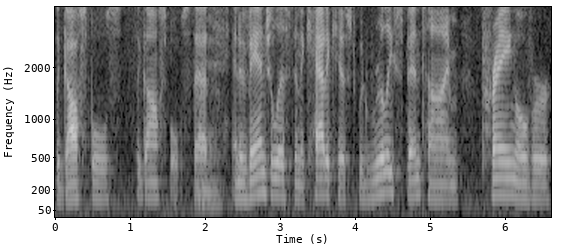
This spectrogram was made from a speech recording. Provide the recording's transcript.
the Gospels, the Gospels. That mm. an evangelist and a catechist would really spend time praying over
